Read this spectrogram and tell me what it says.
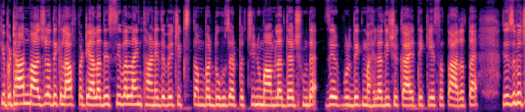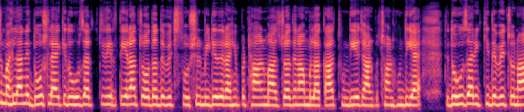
ਕਿ ਪਠਾਨ ਮਾਜਰਾ ਦੇ ਖਿਲਾਫ ਪਟਿਆਲਾ ਦੇ ਸਿਵਲ ਲਾਈਨ ਥਾਣੇ ਦੇ ਵਿੱਚ 1 ਸਤੰਬਰ 2025 ਨੂੰ ਮਾਮਲਾ ਦਰਜ ਹੁੰਦਾ ਹੈ। ਜ਼ੀਰਕਪੁਰ ਦੀ ਇੱਕ ਮਹਿਲਾ ਦੀ ਸ਼ਿਕਾਇਤ ਤੇ ਕੇਸ ਅਧਾਰਤ ਹੈ, ਜਿਸ ਵਿੱਚ ਮਹਿਲਾ ਨੇ ਦੋਸ਼ ਲਾਇਆ ਕਿ 2013-14 ਦੇ ਵਿੱਚ ਸੋਸ਼ਲ ਮੀਡੀਆ ਦੇ ਰਾਹੀਂ ਪਠਾਨ ਮਾਜਰਾ ਦੇ ਨਾਲ ਮੁਲਾਕਾਤ ਹੁੰਦੀ ਹੈ, ਜਾਣ ਪਛਾਣ ਹੁੰਦੀ ਹੈ ਤੇ 2021 ਦੇ ਵਿੱਚ ਉਹਨਾਂ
